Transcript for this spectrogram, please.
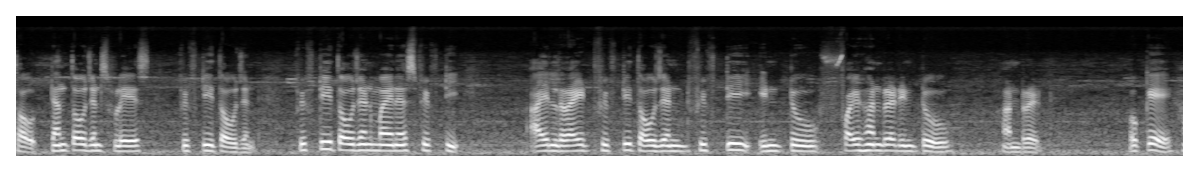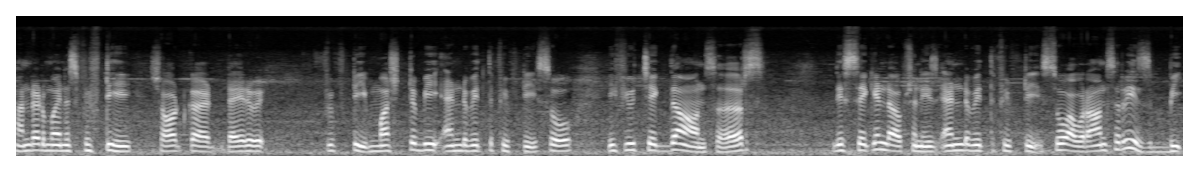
10000 place 50000 50000 minus 50 i'll write 50000 50 into 500 into 100 okay 100 minus 50 shortcut derivative 50 must be end with 50 so if you check the answers the second option is end with 50 so our answer is b.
